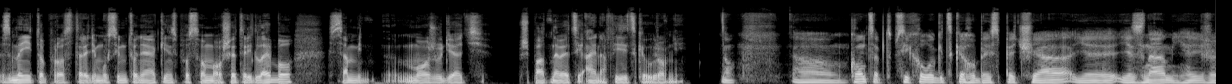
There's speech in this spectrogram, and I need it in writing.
zmení to prostredie. Musím to nejakým spôsobom ošetriť, lebo sa mi môžu diať špatné veci aj na fyzickej úrovni. No, koncept psychologického bezpečia je, je známy, hej, že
